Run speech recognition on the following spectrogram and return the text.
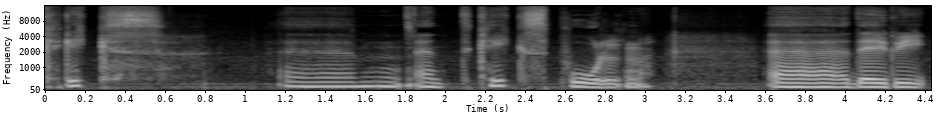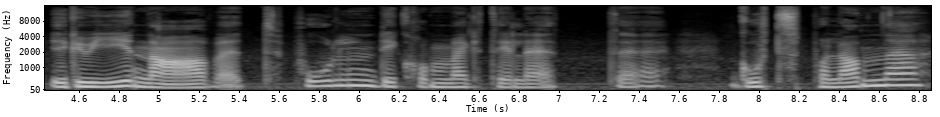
krigs... eh, et krigspolen. Eh, det er ruiner av et Polen. De kommer til et eh, gods på landet.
